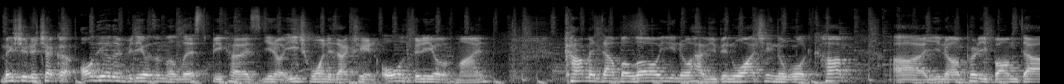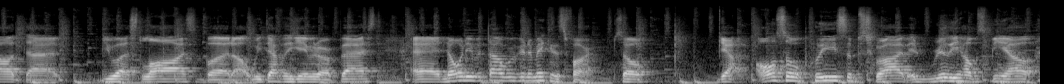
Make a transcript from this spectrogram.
Make sure to check out all the other videos on the list because, you know, each one is actually an old video of mine. Comment down below, you know, have you been watching the World Cup? Uh, you know, I'm pretty bummed out that US lost, but uh, we definitely gave it our best. And no one even thought we were gonna make it this far. So, yeah. Also, please subscribe. It really helps me out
